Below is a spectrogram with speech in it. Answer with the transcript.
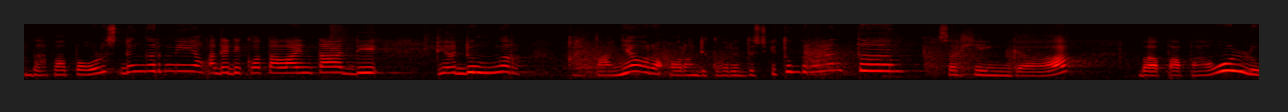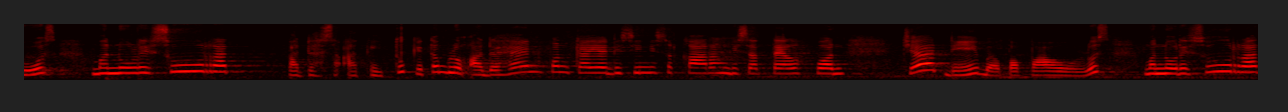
Bapak Paulus dengar nih yang ada di kota lain tadi. Dia dengar katanya orang-orang di Korintus itu berantem. Sehingga Bapak Paulus menulis surat pada saat itu kita belum ada handphone kayak di sini sekarang bisa telepon jadi Bapak Paulus menulis surat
